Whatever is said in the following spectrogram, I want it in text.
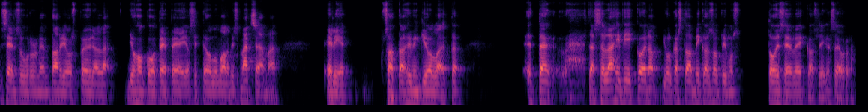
sen suuruinen tarjous pöydällä, johon KTP ei ole sitten ollut valmis mätsäämään. Eli saattaa hyvinkin olla, että että tässä lähiviikkoina julkaistaan Mikan sopimus toiseen Veikkausliigaseuraan.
